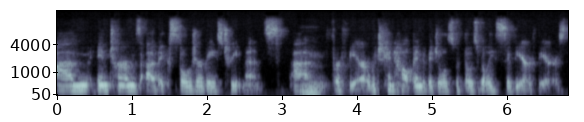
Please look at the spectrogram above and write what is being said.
um, in terms of exposure based treatments um, mm. for fear, which can help individuals with those really severe fears.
